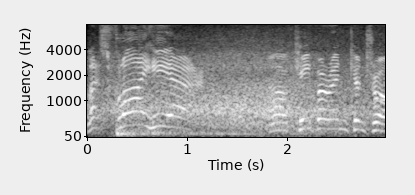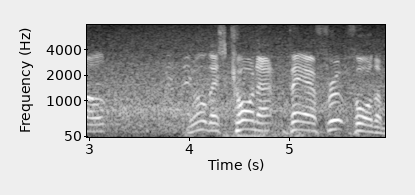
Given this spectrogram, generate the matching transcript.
Let's fly here. Oh, keeper in control. Will this corner bear fruit for them?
